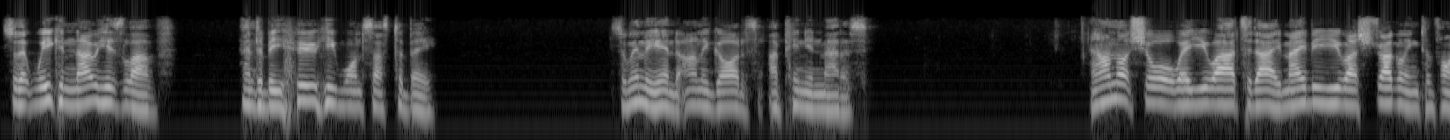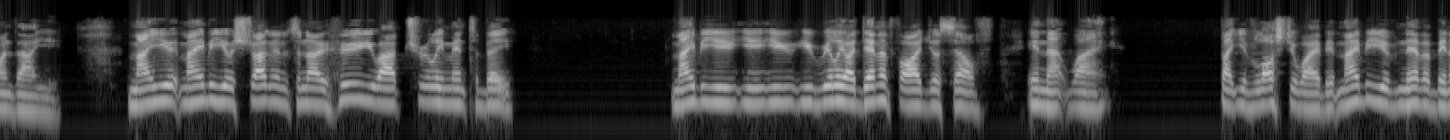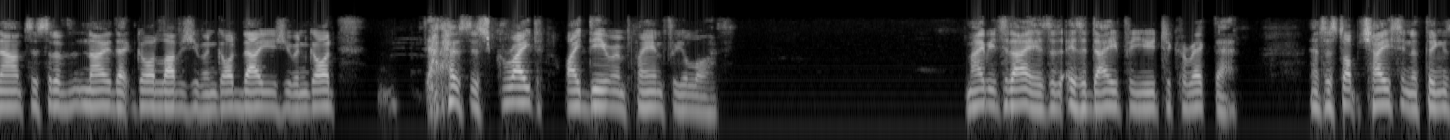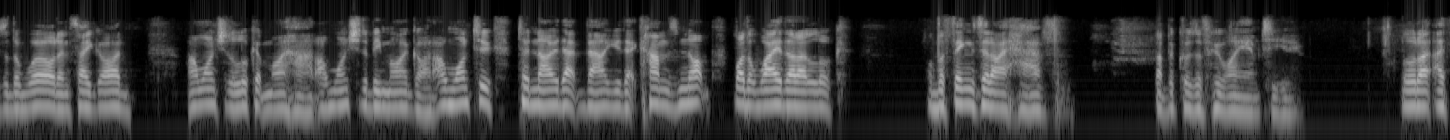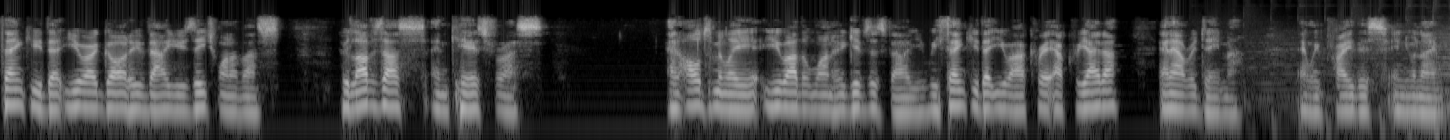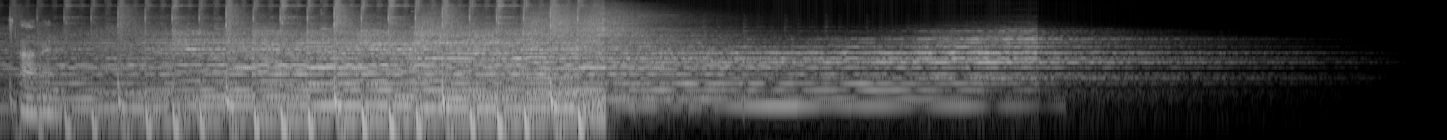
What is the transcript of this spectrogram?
so that we can know His love and to be who He wants us to be. So, in the end, only God's opinion matters. And I'm not sure where you are today. Maybe you are struggling to find value. Maybe you're struggling to know who you are truly meant to be. Maybe you, you, you, you really identified yourself in that way, but you've lost your way a bit. Maybe you've never been able to sort of know that God loves you and God values you and God has this great idea and plan for your life. Maybe today is a, is a day for you to correct that and to stop chasing the things of the world and say, God, I want you to look at my heart. I want you to be my God. I want to, to know that value that comes not by the way that I look or the things that I have, but because of who I am to you. Lord, I, I thank you that you are a God who values each one of us, who loves us and cares for us. And ultimately, you are the one who gives us value. We thank you that you are our creator and our redeemer. And we pray this in your name. Amen.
